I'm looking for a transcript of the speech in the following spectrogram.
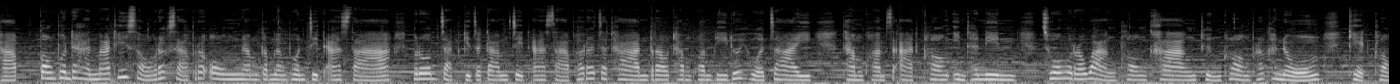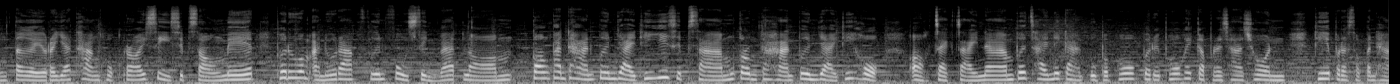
ทัพ กองพลทหารม้าที่ 2 รักษาพระองค์นำกำลังพลจิตอาสา ร่วมจัดกิจกรรมจิตอาสาพระราชทานเราทำความดีด้วยหัวใจทำความสะอาดคลองอินทนิน ช่วงระหว่างคลองคางถึงคลองพระขนง เขตคลองเตยระยะทาง 642 เมตร เพื่อร่วมอนุรักษ์ฟื้นฟูสิ่งแวดล้อม กองพันทหารปืนใหญ่ที่ 23 กรมทหารปืนใหญ่ที่ 6 ออกแจกจ่ายน้ำเพื่อใช้ในการอุปโภคบริโภคให้กับประชาชน ที่ประสบปัญหา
